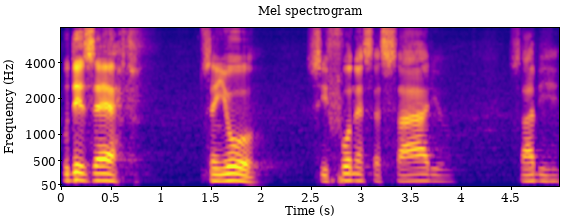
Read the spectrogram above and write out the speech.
O deserto, Senhor, se for necessário, sabe,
